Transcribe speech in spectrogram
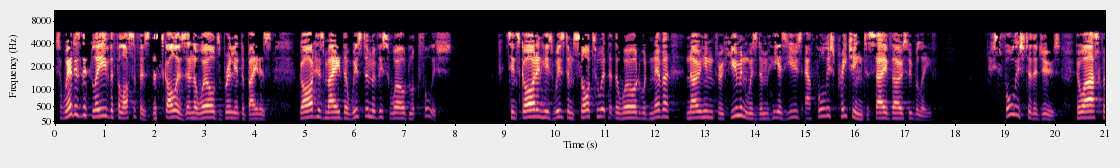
So, where does this leave the philosophers, the scholars, and the world's brilliant debaters? God has made the wisdom of this world look foolish. Since God in his wisdom saw to it that the world would never know him through human wisdom, he has used our foolish preaching to save those who believe. It is foolish to the Jews who ask for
